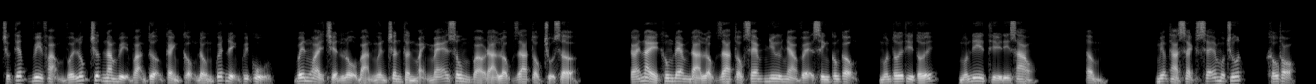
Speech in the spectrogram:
trực tiếp vi phạm với lúc trước năm vị vạn tượng cảnh cộng đồng quyết định quy củ, bên ngoài triển lộ bản nguyên chân thần mạnh mẽ xông vào đà lộc gia tộc trụ sở. Cái này không đem đà lộc gia tộc xem như nhà vệ sinh công cộng, muốn tới thì tới, muốn đi thì đi sao? Ẩm miệng thả sạch sẽ một chút, khấu thọ.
